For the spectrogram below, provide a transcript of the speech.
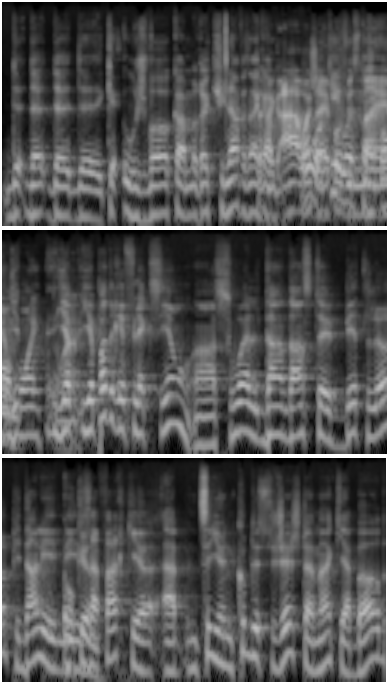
de, de, de, où je vais comme reculer en faisant comme ah ouais, oh, okay, ouais, c'est un bon point. Il n'y a, a, pas de réflexion en soi dans, dans ce bit-là, puis dans les, les affaires qui a. Tu sais, il y a une coupe de sujets justement qui abordent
